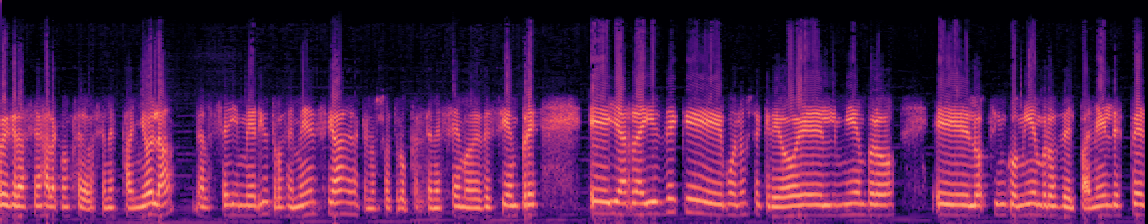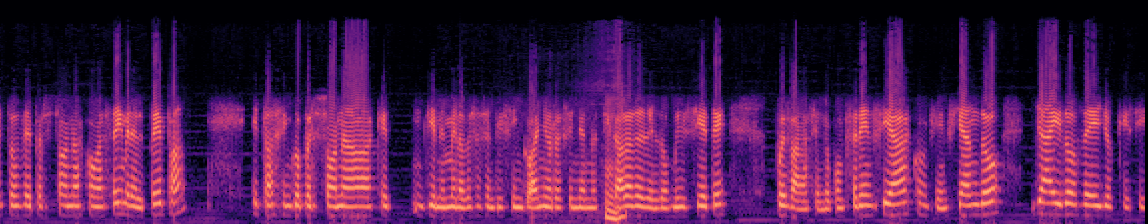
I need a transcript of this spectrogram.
Pues gracias a la Confederación Española de Alzheimer y otras demencias, a la que nosotros pertenecemos desde siempre, eh, y a raíz de que, bueno, se creó el miembro, eh, los cinco miembros del panel de expertos de personas con Alzheimer, el PEPA, estas cinco personas que tienen menos de 65 años recién diagnosticadas desde el 2007, pues van haciendo conferencias, concienciando. Ya hay dos de ellos que sí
